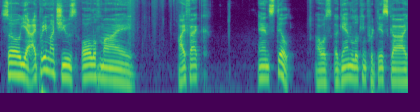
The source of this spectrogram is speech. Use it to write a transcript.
So yeah, I pretty much used all of my IFAK. And still, I was again looking for this guy,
